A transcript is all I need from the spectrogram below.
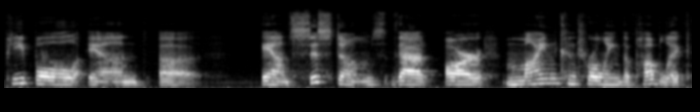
people and uh, and systems that are mind controlling the public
